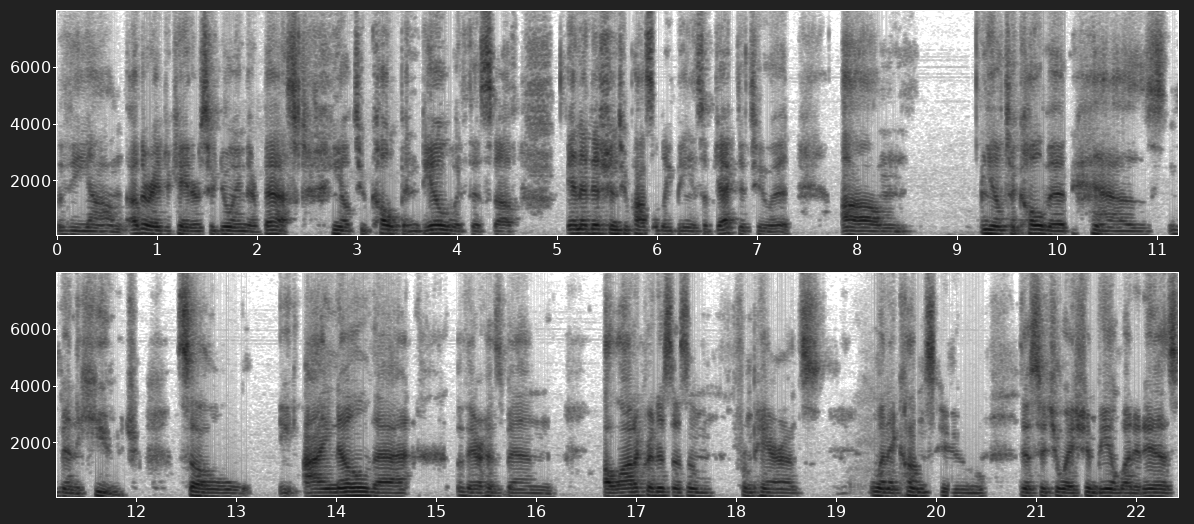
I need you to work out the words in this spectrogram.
the um, other educators who are doing their best, you know, to cope and deal with this stuff, in addition to possibly being subjected to it, um, you know, to COVID has been huge. So I know that there has been a lot of criticism from parents when it comes to this situation being what it is,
